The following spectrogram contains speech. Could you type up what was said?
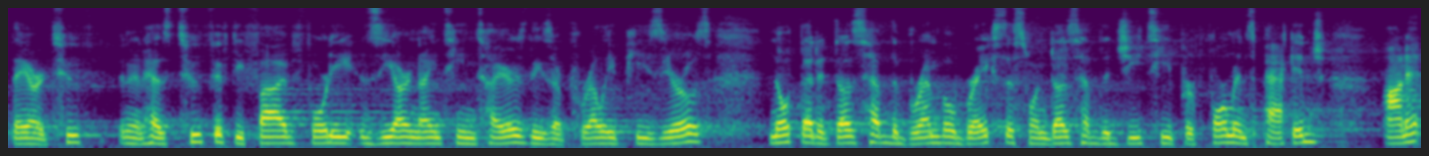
They are two, and it has 255 40 ZR19 tires. These are Pirelli P Zeros. Note that it does have the Brembo brakes. This one does have the GT Performance package on it.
